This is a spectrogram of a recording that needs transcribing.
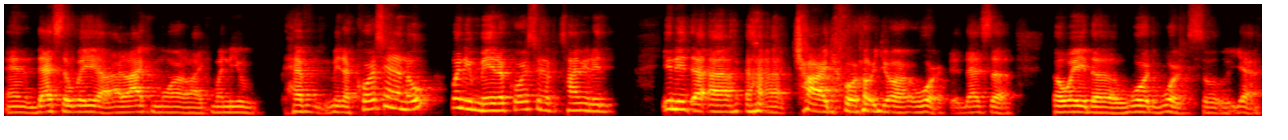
and that's the way i like more like when you have made a course. And i know when you made a course you have time you need you need a, a, a charge for your work. And that's a, the way the world works. So yeah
